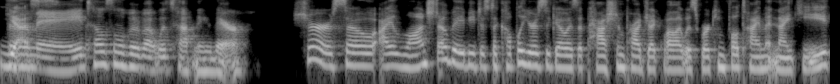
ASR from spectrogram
that yes. are made. Tell us a little bit about what's happening there. Sure. So I launched Oh Baby just a couple years ago as a passion project while I was working full time at Nike.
